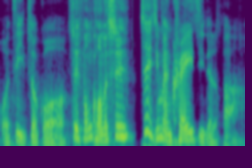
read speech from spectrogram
我自己做过，最疯狂的事这已经蛮 crazy 的了吧？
